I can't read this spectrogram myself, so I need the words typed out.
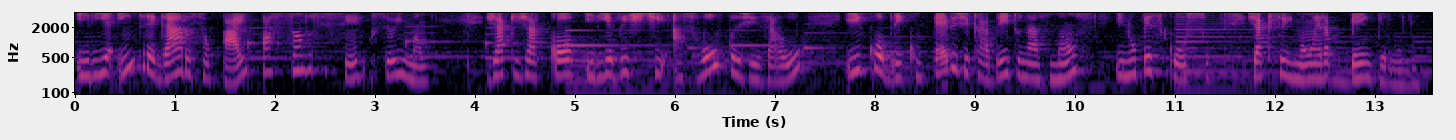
iria entregar ao seu pai, passando-se ser o seu irmão, já que Jacó iria vestir as roupas de Isaú e cobrir com peles de cabrito nas mãos e no pescoço, já que seu irmão era bem peludo.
